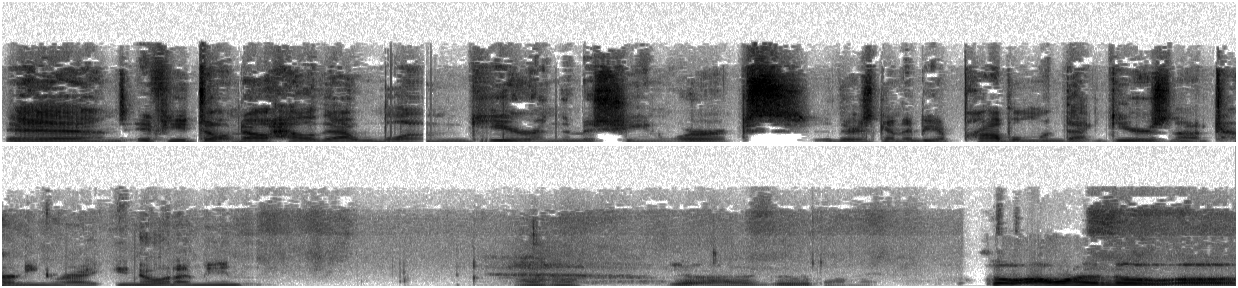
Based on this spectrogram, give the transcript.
and if you don't know how that one gear in the machine works there's going to be a problem when that gear's not turning right you know what i mean hmm Yeah, I agree with that. So I want to know. Uh,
